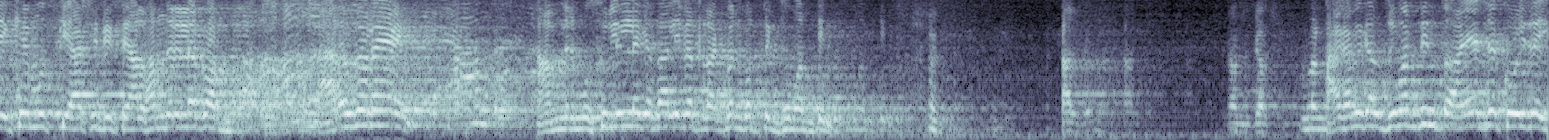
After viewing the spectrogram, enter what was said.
দেখে মুস্কি হাসি দিছে, আলহামদুলিল্লাহ কম আরও জোরে। আপনার মুসল্লির লেগে জালিবাত রাখবেন প্রত্যেক জুমার দিন। আগামীকাল জুমার দিন তো আয়া যে কই যাই,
